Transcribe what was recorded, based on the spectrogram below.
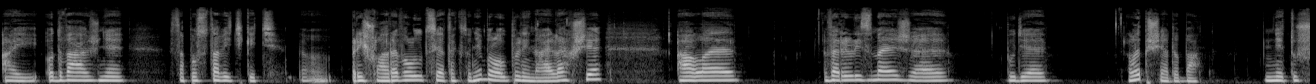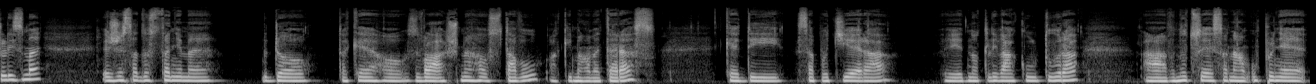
aj odvážne sa postaviť, keď e, prišla revolúcia, tak to nebolo úplne najľahšie, ale verili sme, že bude lepšia doba. Netušili sme, že sa dostaneme do takého zvláštneho stavu, aký máme teraz, kedy sa potiera jednotlivá kultúra a vnúcuje sa nám úplne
